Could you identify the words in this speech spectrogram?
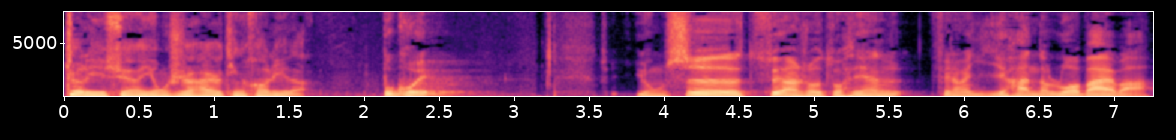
这里选勇士还是挺合理的。不亏，勇士虽然说昨天非常遗憾的落败吧，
